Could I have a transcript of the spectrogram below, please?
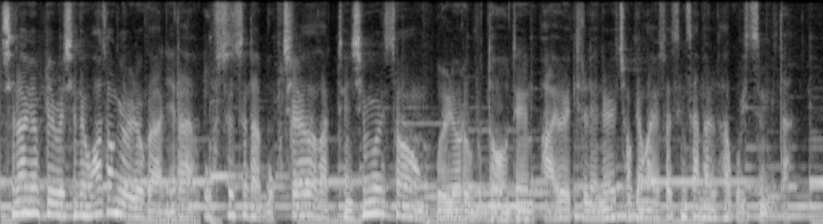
친환경 PVC는 화석연료가 아니라 옥수수나 목칠과 같은 식물성 원료로부터 얻은 바이오에틸렌을 적용하여서 생산을 하고 있습니다.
